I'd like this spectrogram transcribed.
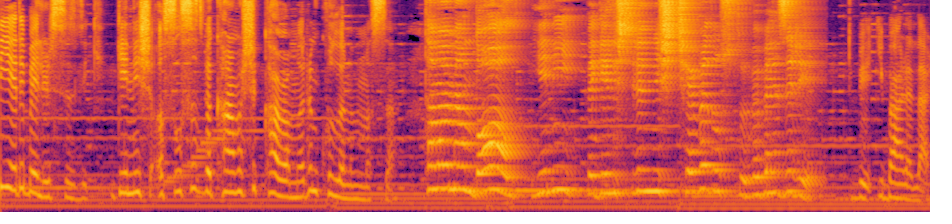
Diğeri belirsizlik. Geniş, asılsız ve karmaşık kavramların kullanılması. Tamamen doğal, yeni ve geliştirilmiş, çevre dostu ve benzeri gibi ibareler.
